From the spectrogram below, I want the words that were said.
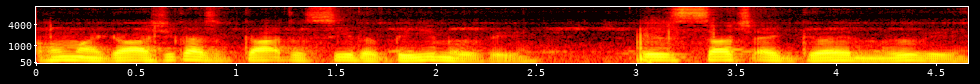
oh my gosh, you guys have got to see the Bee movie. It is such a good movie.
